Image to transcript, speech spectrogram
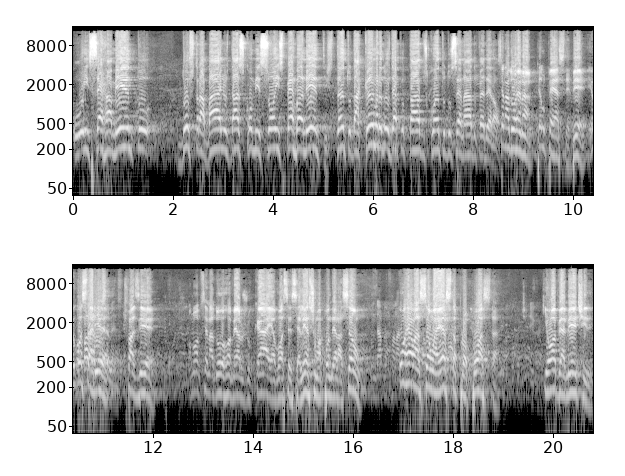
o encerramento dos trabalhos das comissões permanentes, tanto da Câmara dos Deputados quanto do Senado Federal. Senador Renan, pelo PSDB, eu Vossa gostaria Excelência. de fazer, nobre senador Romero Jucá e a Vossa Excelência, uma ponderação com relação a esta proposta, que obviamente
